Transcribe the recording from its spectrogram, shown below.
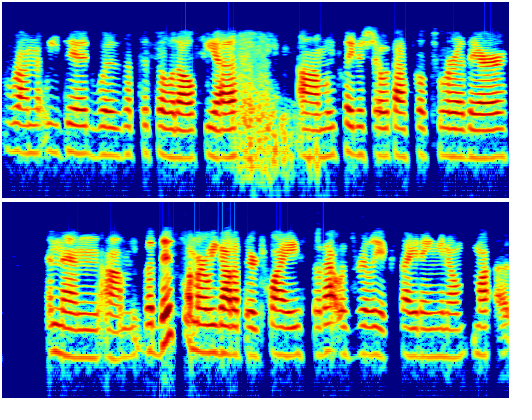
run that we did was up to Philadelphia. Um, we played a show with Ascultura there. And then, um, but this summer we got up there twice, so that was really exciting. You know, mu- uh,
